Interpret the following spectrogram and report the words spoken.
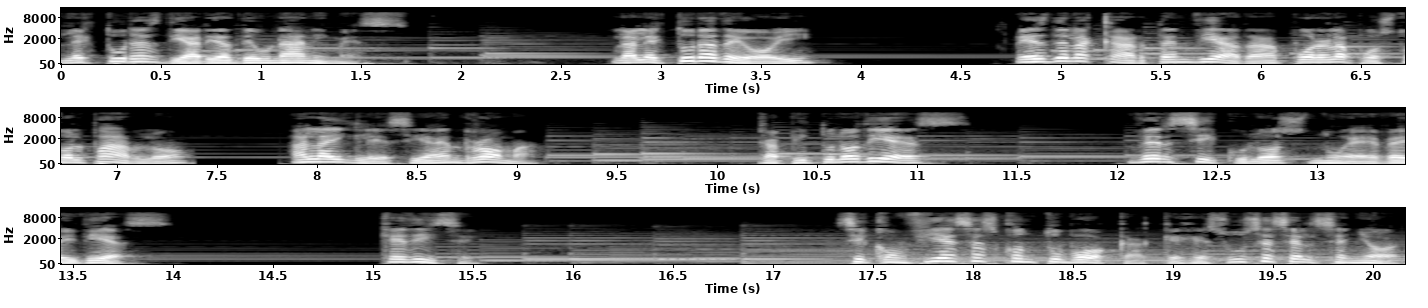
Lecturas Diarias de Unánimes. La lectura de hoy es de la carta enviada por el apóstol Pablo a la iglesia en Roma, capítulo 10, versículos 9 y 10, que dice, Si confiesas con tu boca que Jesús es el Señor,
